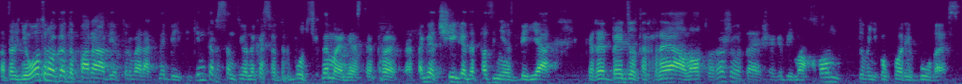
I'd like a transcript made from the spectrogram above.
Tad viņu otro gadu parādīja, tur vairāk nebija tik interesanti, jo nekas jau tur būtiski nemainījās tajā projektā. Tagad šī gada paziņojums bija, jā, ka beidzot ar reālu autoražotāju, šajā gadījumā Honda, viņi kaut ko arī būvēs.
